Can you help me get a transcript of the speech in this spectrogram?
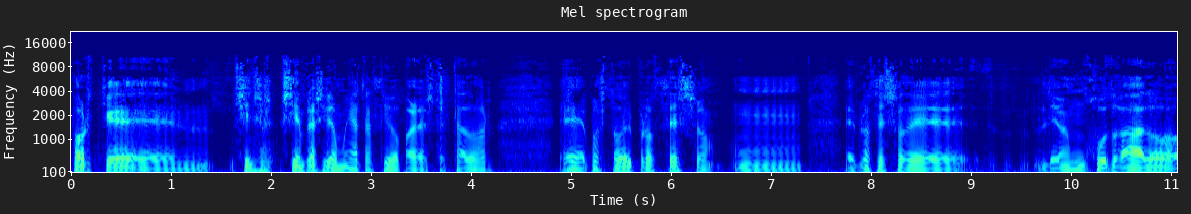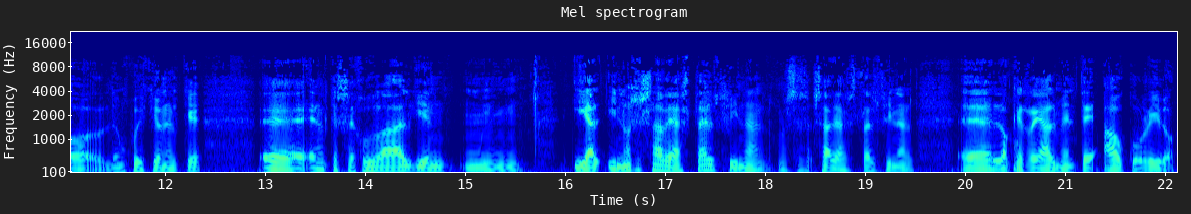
porque eh, siempre ha sido muy atractivo para el espectador, eh, pues todo el proceso, um, el proceso de, de un juzgado o de un juicio en el que eh, en el que se juzga a alguien um, y, al, y, no se sabe hasta el final, no se sabe hasta el final eh, lo que realmente ha ocurrido.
